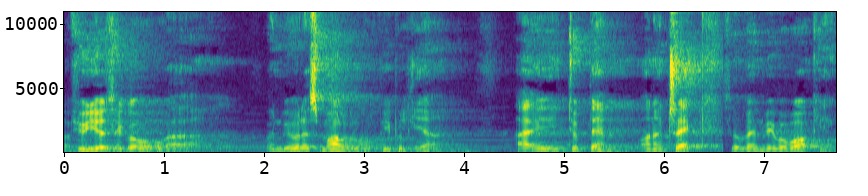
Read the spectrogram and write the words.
A few years ago, uh, when we were a small group of people here, I took them on a trek. So when we were walking,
